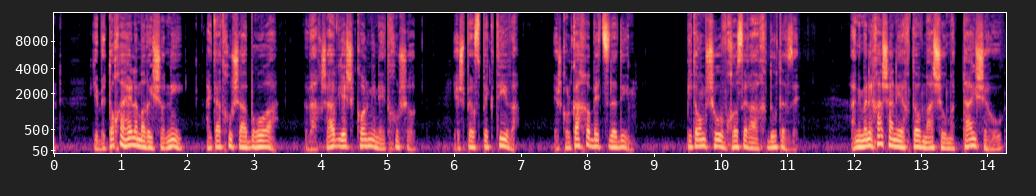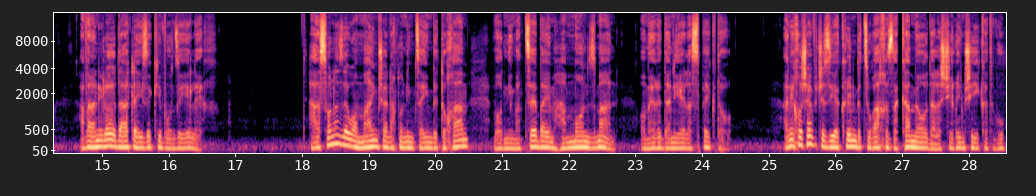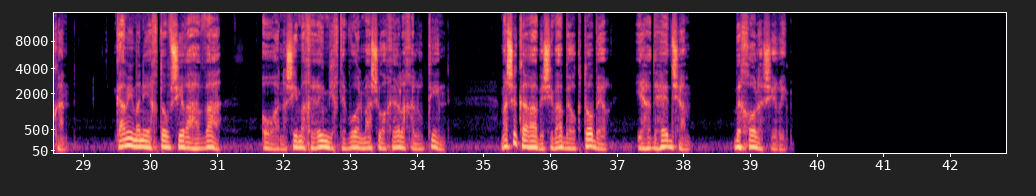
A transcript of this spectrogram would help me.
כי בתוך ההלם הראשוני הייתה תחושה ברורה, ועכשיו יש כל מיני תחושות. יש פרספקטיבה, יש כל כך הרבה צדדים. פתאום שוב חוסר האחדות הזה. אני מניחה שאני אכתוב משהו מתישהו, אבל אני לא יודעת לאיזה כיוון זה ילך. האסון הזה הוא המים שאנחנו נמצאים בתוכם, ועוד נימצא בהם המון זמן, אומרת דניאלה ספקטור. אני חושב שזה יקרין בצורה חזקה מאוד על השירים שייכתבו כאן. גם אם אני אכתוב שיר אהבה, או אנשים אחרים יכתבו על משהו אחר לחלוטין, מה שקרה ב-7 באוקטובר יהדהד שם, בכל השירים.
